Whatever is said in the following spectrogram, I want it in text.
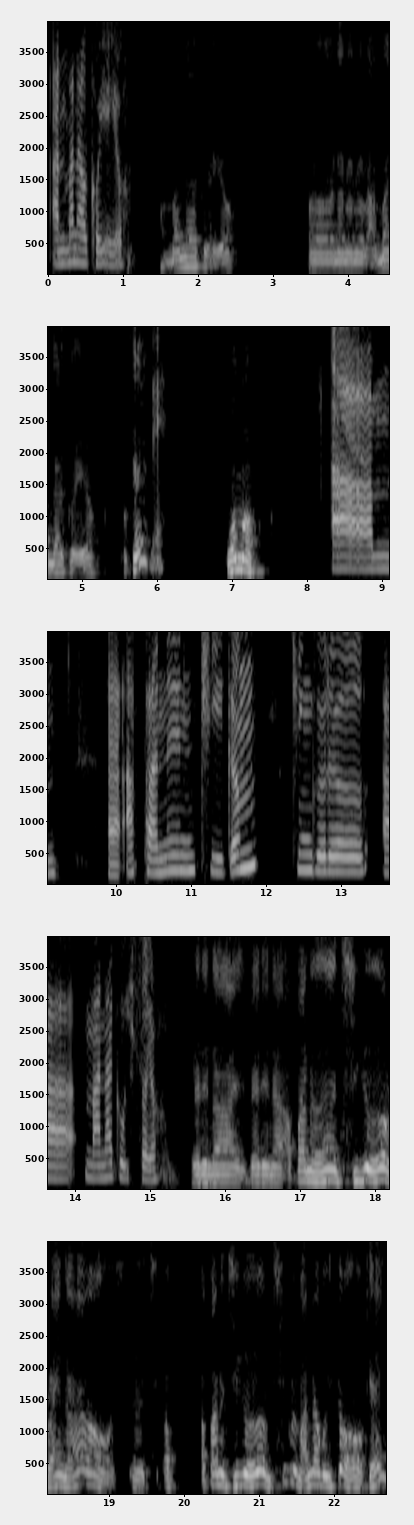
안 만날 거예요. 안 만날 거예요. 어, 나는 안 만날 거예요. 오케이? 네. One more. 음, 아, 아빠는 지금 친구를 아, 만나고 있어요. Very nice, very nice. 아빠는 지금 right now, 어, 지- 아, 아빠는 지금 친구를 만나고 있어. 오케이?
